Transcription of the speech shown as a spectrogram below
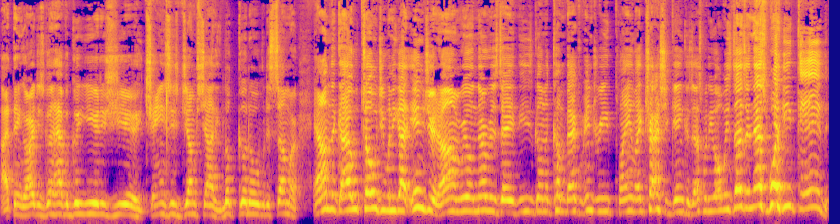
I think RJ's going to have a good year this year. He changed his jump shot. He looked good over the summer. And I'm the guy who told you when he got injured, I'm real nervous that he's going to come back from injury playing like trash again because that's what he always does. And that's what he did.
